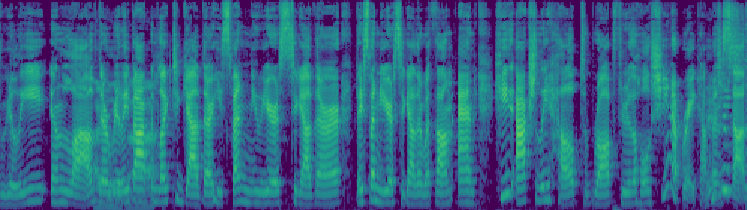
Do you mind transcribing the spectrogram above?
really in love. I They're really back like together. He spent New Year's together. They spent New Year's together with them, and he actually helped Rob through the whole Scheana breakup and stuff.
